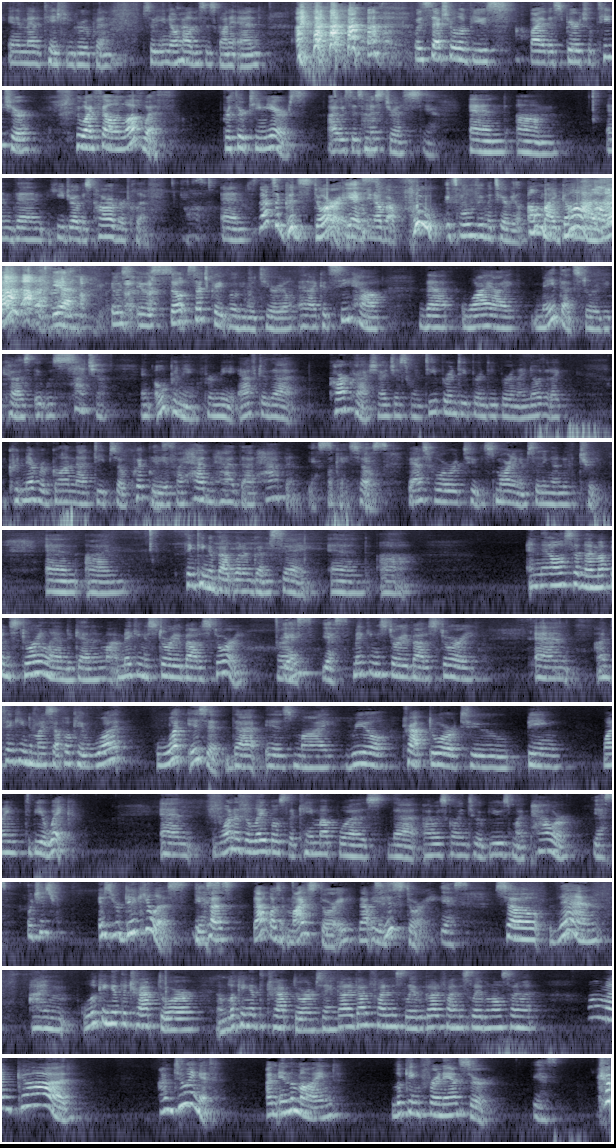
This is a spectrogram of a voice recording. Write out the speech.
in a meditation group, and so you know how this is going to end with sexual abuse by the spiritual teacher, who I fell in love with for 13 years. I was his mistress, Yeah. and um, and then he drove his car over a cliff. And that's a good story. Yes. You know about whew, It's movie material. oh my God, right? Yeah. it was it was so such great movie material, and I could see how that why I made that story because it was such a an opening for me after that car crash. I just went deeper and deeper and deeper, and I know that I I could never have gone that deep so quickly Yes. if I hadn't had that happen. Yes. Okay, so Yes. fast forward to this morning. I'm sitting under the tree, and I'm thinking about what I'm going to say, and. Uh, and then all of a sudden, I'm up in Storyland again, and I'm making a story about a story, right? Yes. Yes. Making a story about a story, and I'm thinking to myself, okay, what what is it that is my real trapdoor to being wanting to be awake? And one of the labels that came up was that I was going to abuse my power Yes. which is is ridiculous Yes. because that wasn't my story that was Yes. his story Yes. so then i'm looking at the trap door i'm looking at the trap door i'm saying god i gotta find this label gotta find this label and all of a sudden i went oh my god i'm doing it i'm in the mind looking for an answer Yes.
